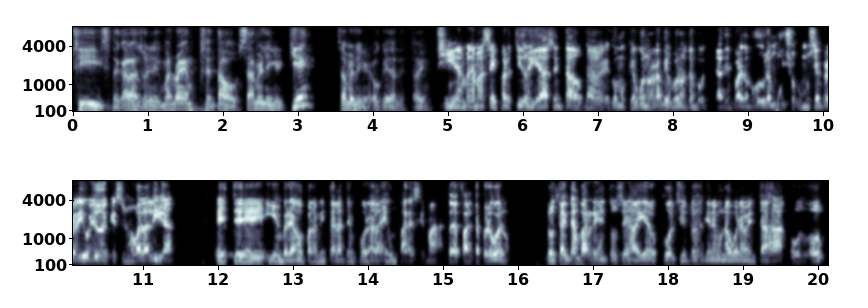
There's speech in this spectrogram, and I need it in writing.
Sí, se te acaba la gasolina. Matt Ryan sentado. Summerlinger. ¿Quién? Summerlinger. Ok, dale, está bien. Sí, nada más seis partidos y ya sentado. O sea, es como que, bueno, rápido, pero tampoco, la temporada tampoco dura mucho, como siempre digo yo, de que se nos va la liga. Este, y en vamos para la mitad de la temporada en un par de semanas. Todavía falta. Pero bueno, los Titans barren entonces ahí a los Colts y entonces tienen una buena ventaja o, o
